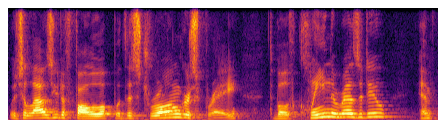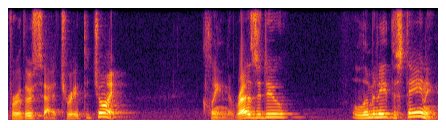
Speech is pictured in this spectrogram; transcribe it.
which allows you to follow up with a stronger spray to both clean the residue and further saturate the joint clean the residue, eliminate the staining.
